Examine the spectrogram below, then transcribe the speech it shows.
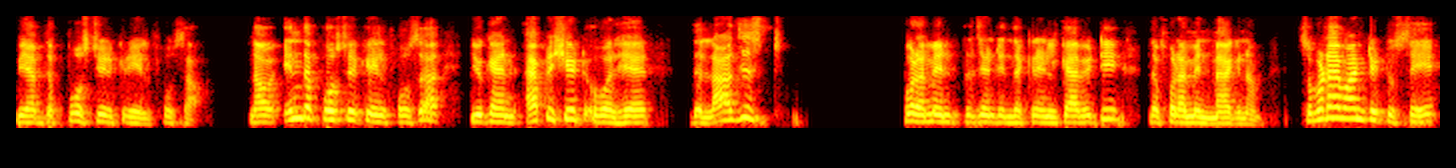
we have the posterior cranial fossa. Now, in the posterior cranial fossa, you can appreciate over here the largest foramen present in the cranial cavity, the foramen magnum. So what I wanted to say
